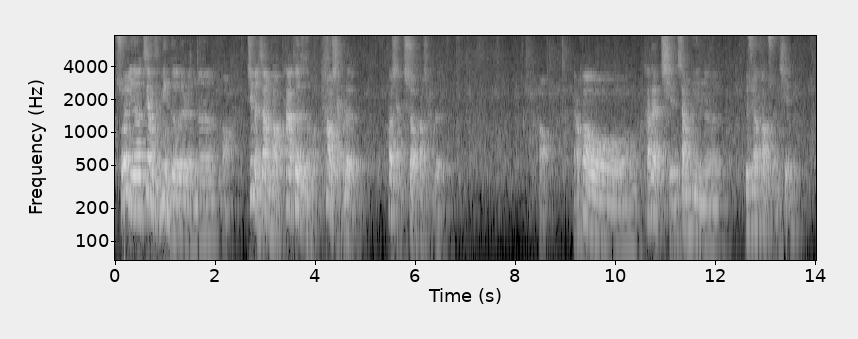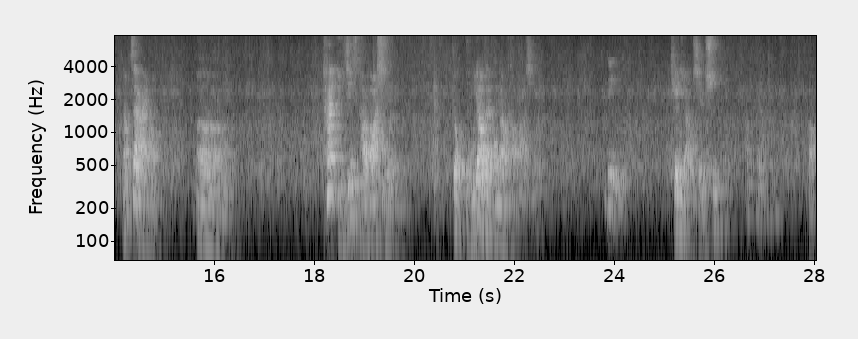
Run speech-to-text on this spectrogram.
所以呢，这样子命格的人呢，哦，基本上哈，他的特质什么？好享乐，好享受，好享乐。好，然后。他在钱上面呢，就是要靠存钱，然后再来哦，呃，他已经是桃花星了，就不要再碰到桃花星。例如，天姚贤师。好，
